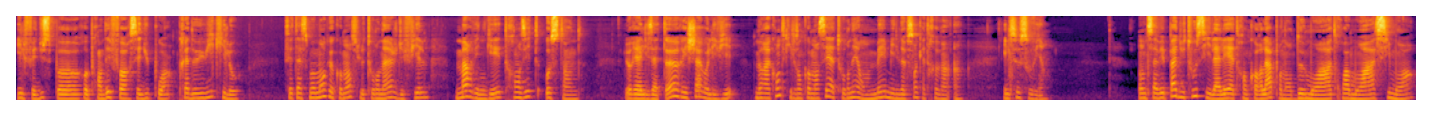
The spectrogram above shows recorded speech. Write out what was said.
Il fait du sport, reprend des forces et du poids, près de 8 kilos. C'est à ce moment que commence le tournage du film Marvin Gaye Transit Ostende. Le réalisateur, Richard Olivier, me raconte qu'ils ont commencé à tourner en mai 1981. Il se souvient. On ne savait pas du tout s'il allait être encore là pendant deux mois, trois mois, six mois.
